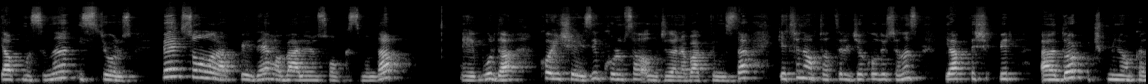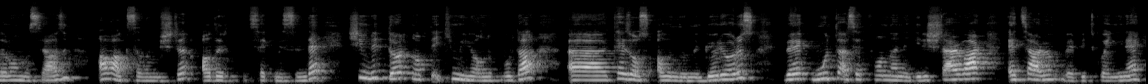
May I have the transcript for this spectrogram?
yapmasını istiyoruz. Ve son olarak bir de haberlerin son kısmında burada CoinShares'in kurumsal alıcılarına baktığımızda geçen hafta hatırlayacak olursanız yaklaşık bir e, 4,5 milyon kadar olması lazım. AVAX alınmıştı adı sekmesinde. Şimdi 4.2 milyonluk burada e, Tezos alındığını görüyoruz ve multi asset fonlarına girişler var. Ethereum ve Bitcoin yine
